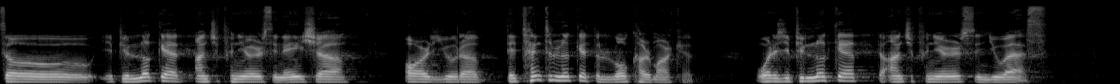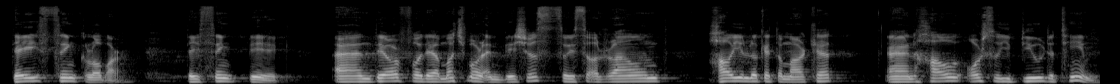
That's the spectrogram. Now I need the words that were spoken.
So if you look at entrepreneurs in Asia or Europe, they tend to look at the local market. Whereas if you look at the entrepreneurs in US, they think global, they think big, and therefore they are much more ambitious. So it's around how you look at the market and how also you build a team.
